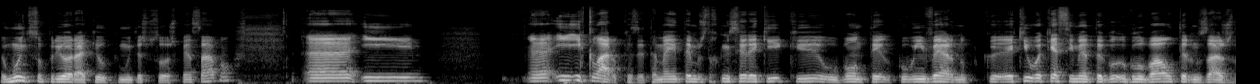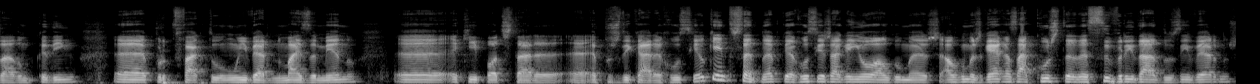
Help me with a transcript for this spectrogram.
muito superior àquilo que muitas pessoas pensavam, e, Uh, e, e, claro, quer dizer, também temos de reconhecer aqui que o bom tempo, que o inverno, que aqui o aquecimento global ter-nos ajudado um bocadinho, uh, porque de facto um inverno mais ameno uh, aqui pode estar a, a, prejudicar a Rússia, o que é interessante, não é? Porque a Rússia já ganhou algumas, algumas guerras à custa da severidade dos invernos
